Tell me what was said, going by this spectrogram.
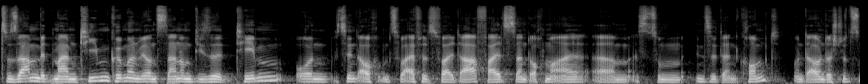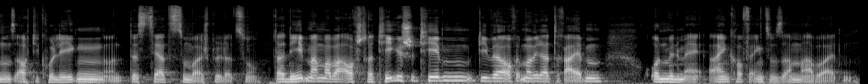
zusammen mit meinem Team kümmern wir uns dann um diese Themen und sind auch im Zweifelsfall da, falls dann doch mal ähm, es zum Incident kommt. Und da unterstützen uns auch die Kollegen und des CERTs zum Beispiel dazu. Daneben haben wir aber auch strategische Themen, die wir auch immer wieder treiben und mit dem Einkauf eng zusammenarbeiten.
